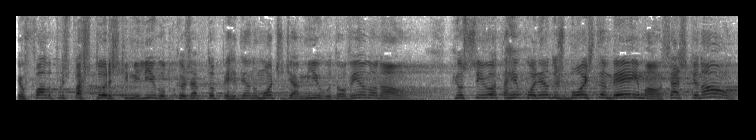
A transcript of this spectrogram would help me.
Eu falo para os pastores que me ligam, porque eu já estou perdendo um monte de amigo, estão vendo ou não? Porque o Senhor está recolhendo os bons também, irmão. Você acha que não?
